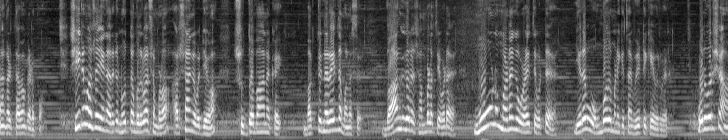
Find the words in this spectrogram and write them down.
நாங்கள் தவம் கிடப்போம். சீனிவாச ஐயங்காருக்கு நூற்றம்பது ரூபா சம்பளம் அரசாங்க உத்தியோகம் சுத்தமான கை பக்தி நிறைந்த மனசு வாங்குகிற சம்பளத்தை விட மூணு மடங்கு உழைத்து விட்டு இரவு ஒம்பது மணிக்கு தான் வீட்டுக்கே வருவார். ஒரு வருஷம்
